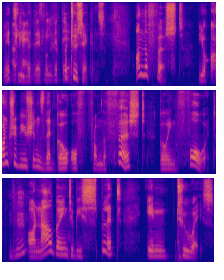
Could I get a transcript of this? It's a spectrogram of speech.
Let's Okay, leave it there, let's for, leave it for two seconds. On the first, your contributions that go off from the first going forward Mm-hmm. are now going to be split in two ways.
